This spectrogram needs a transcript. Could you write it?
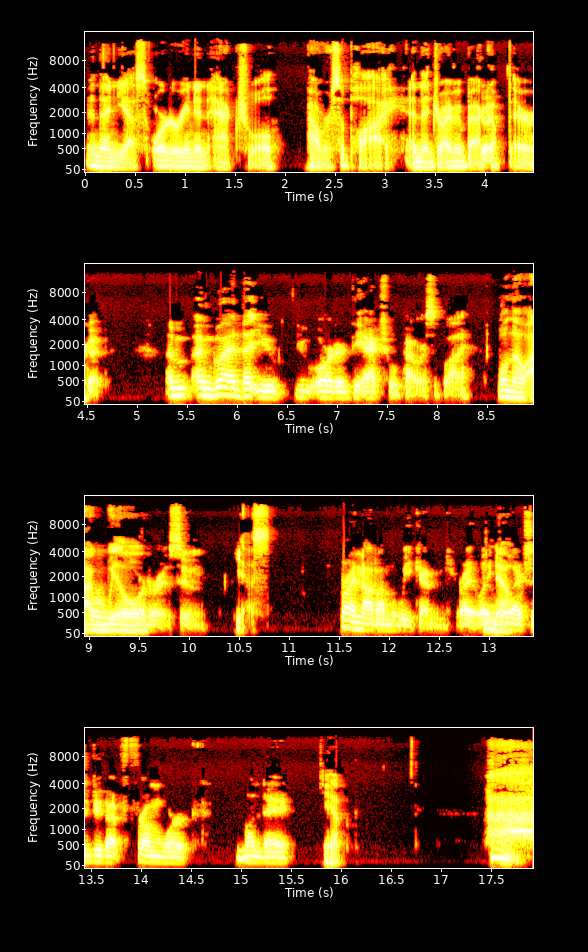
And then yes, ordering an actual power supply and then driving back good, up there. Good. I'm I'm glad that you you ordered the actual power supply. Well, no, I will, will order it soon. Yes, probably not on the weekend, right? Like no. you'll actually do that from work Monday. Yep.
